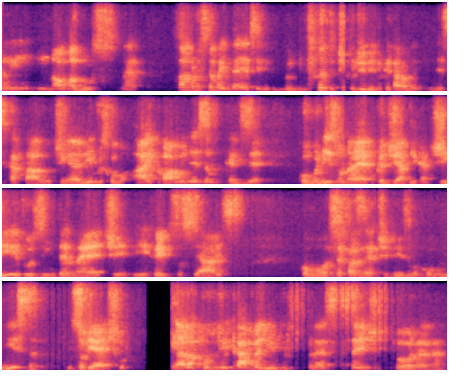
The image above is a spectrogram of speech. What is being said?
em nova luz, né? Só para você ter uma ideia assim, do, do, tipo de livro que estava nesse catálogo. Tinha livros como iCommunism, quer dizer, comunismo na época de aplicativos, internet e redes sociais, como você fazer ativismo comunista e soviético ela publicava livros para essa editora, né?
